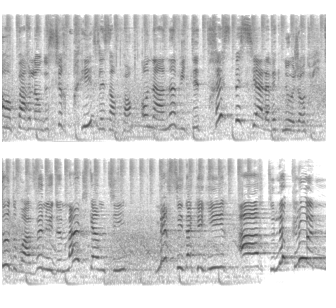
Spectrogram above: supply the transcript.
En parlant de surprise, les enfants, on a un invité très spécial avec nous aujourd'hui. Tout droit venu de Max County. Merci d'accueillir Art le clown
